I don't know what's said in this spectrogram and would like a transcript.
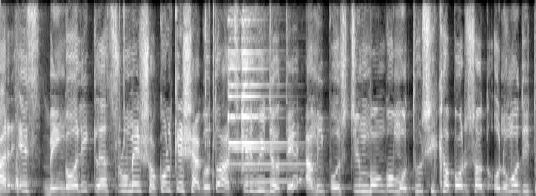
আর এস বেঙ্গলি ক্লাসরুমের সকলকে স্বাগত আজকের ভিডিওতে। আমি পশ্চিমবঙ্গ মধ্যশিক্ষা পর্ষদ অনুমোদিত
